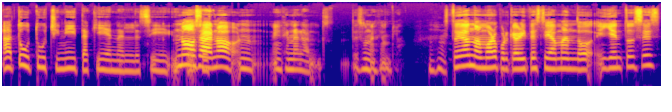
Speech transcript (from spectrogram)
Ah, tú, tú, chinita, aquí en el... Sí, no, o sea, no, en general, es un ejemplo. Estoy dando amor porque ahorita estoy amando y entonces,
